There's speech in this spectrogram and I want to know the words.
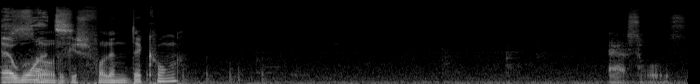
So, du gehst voll in Deckung. Assholes.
